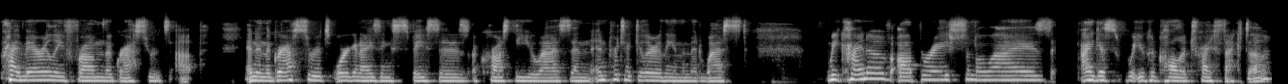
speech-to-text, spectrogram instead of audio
primarily from the grassroots up. And in the grassroots organizing spaces across the US and, and particularly in the Midwest, we kind of operationalize, I guess, what you could call a trifecta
